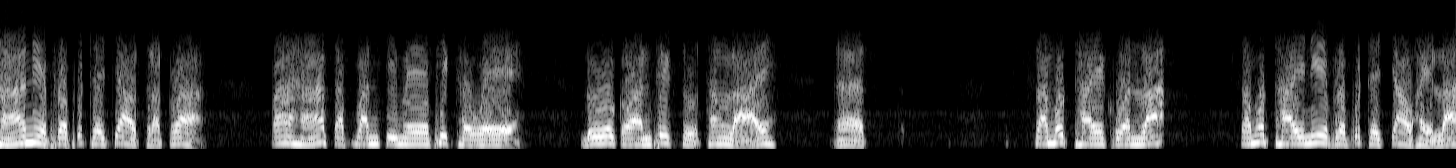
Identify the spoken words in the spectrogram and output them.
หานี่พระพุทธเจ้าตรัสว่าปาหาตับวันติเมพิกเว ดูก่อนภิกษุทั้งหลายสมุทัยควรละ สมุทัยนี้พระพุทธเจ้าให้ละ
